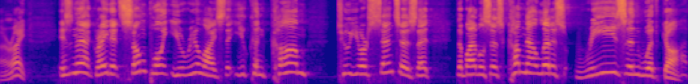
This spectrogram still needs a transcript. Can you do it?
All right. Isn't that great? At some point, you realize that you can come to your senses, that the Bible says, Come now, let us reason with God.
